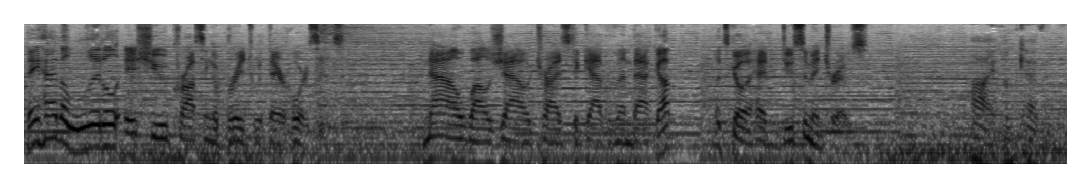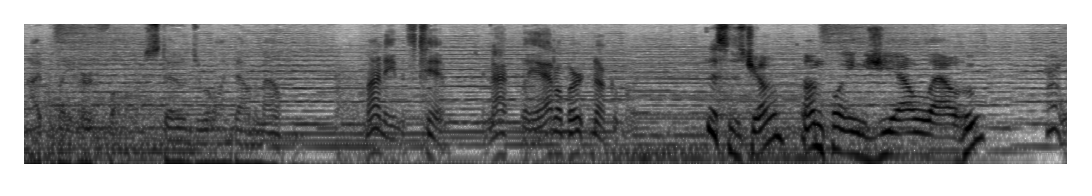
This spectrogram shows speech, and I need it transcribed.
they had a little issue crossing a bridge with their horses. Now, while Zhao tries to gather them back up, let's go ahead and do some intros. Hi, I'm Kevin, I play Earthfall, stones rolling down the mountain. My name is Tim, and I play Adalbert Knuckleman. This is John. I'm playing Xiao Lao Hu. Hi,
